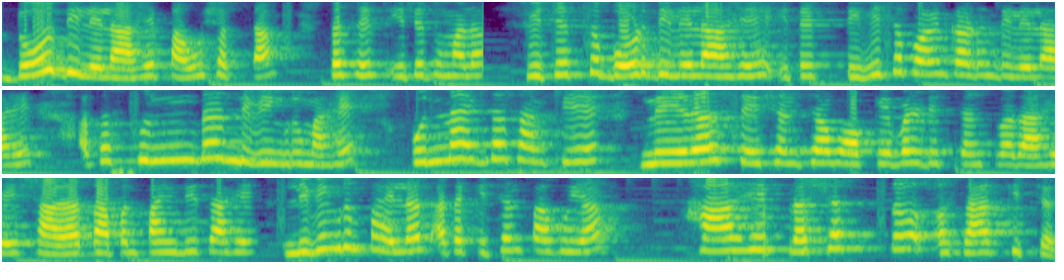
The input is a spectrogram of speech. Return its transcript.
डोर दिलेला आहे. पाहू शकता. तसेच इथे तुम्हाला स्विचेसचं बोर्ड दिलेलं आहे इथे टीव्हीचं पॉईंट काढून दिलेलं आहे. असं सुंदर लिव्हिंग रूम आहे. पुन्हा एकदा सांगतेय नेरळ स्टेशनच्या वॉकेबल डिस्टन्सवर आहे. शाळा तर आपण पाहिलीच आहे. लिव्हिंग रूम पाहिलं आता किचन पाहूया. हा हे प्रशस्त असा किचन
